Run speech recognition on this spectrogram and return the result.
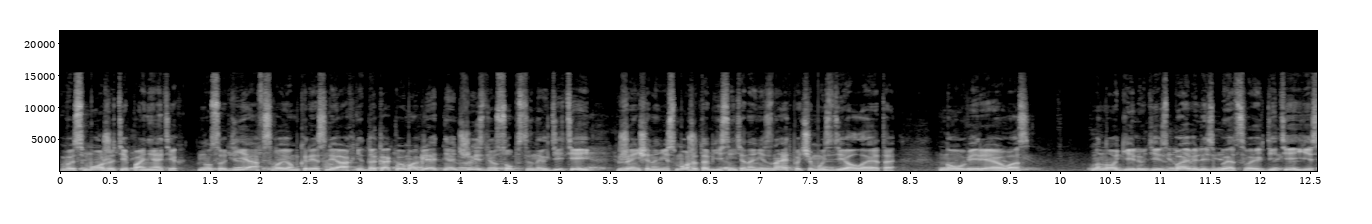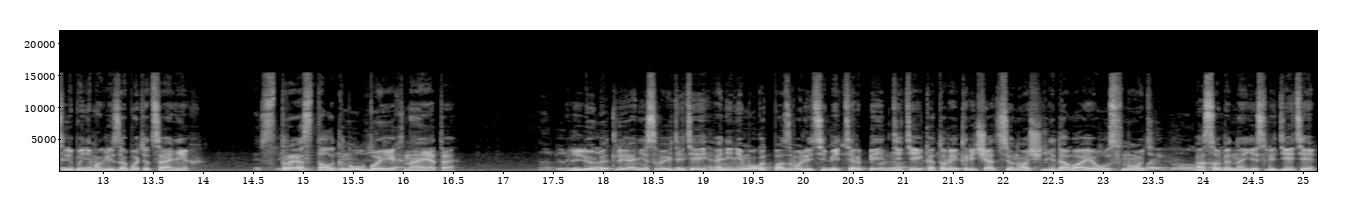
вы сможете понять их. Но судья в своем кресле ахнет. Да как вы могли отнять жизнь у собственных детей? Женщина не сможет объяснить, она не знает, почему сделала это. Но уверяю вас, многие люди избавились бы от своих детей, если бы не могли заботиться о них. Стресс толкнул бы их на это. Любят ли они своих детей? Они не могут позволить себе терпеть детей, которые кричат всю ночь, не давая уснуть, особенно если дети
